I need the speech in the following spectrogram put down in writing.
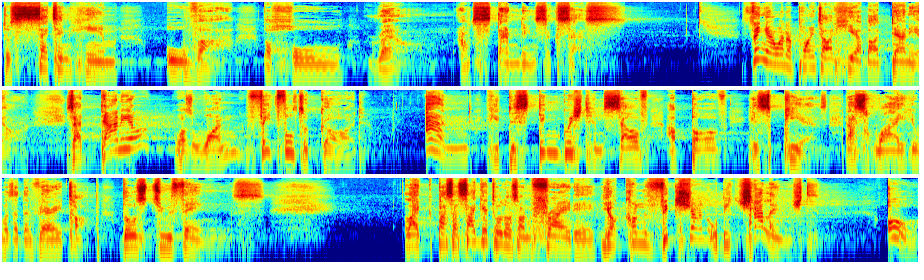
to setting him over the whole realm. Outstanding success. Thing I want to point out here about Daniel is that Daniel was one, faithful to God, and he distinguished himself above his peers. That's why he was at the very top. Those two things. Like Pastor Sage told us on Friday, your conviction will be challenged. Oh,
